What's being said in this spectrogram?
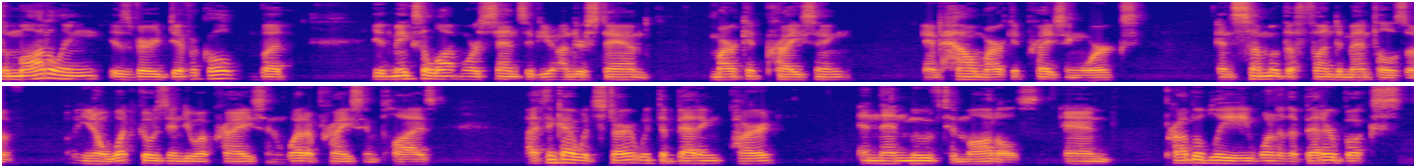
the modeling is very difficult, but it makes a lot more sense if you understand market pricing and how market pricing works and some of the fundamentals of you know what goes into a price and what a price implies. I think I would start with the betting part and then move to models. And probably one of the better books,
